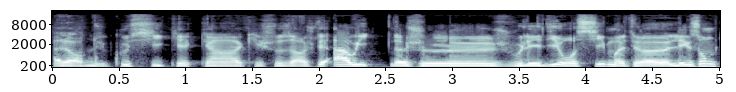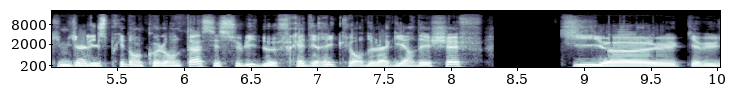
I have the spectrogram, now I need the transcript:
Alors du coup, si quelqu'un a quelque chose à rajouter, ah oui, je, je voulais dire aussi, moi, euh, l'exemple qui me vient à l'esprit dans Colanta, c'est celui de Frédéric lors de la guerre des chefs, qui, euh, qui avait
